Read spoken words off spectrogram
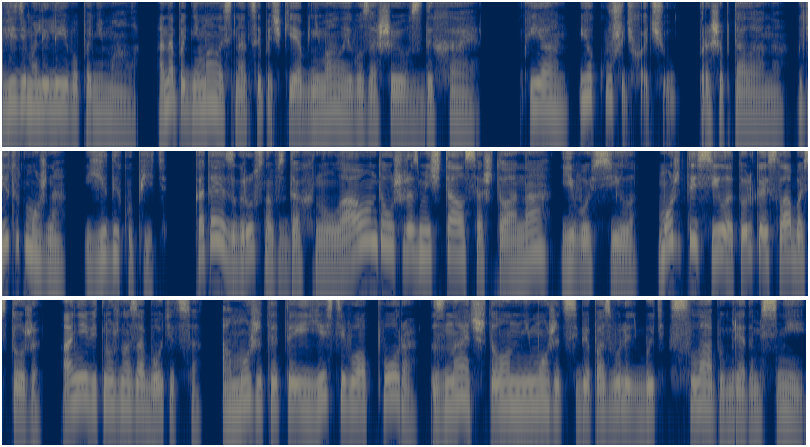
Видимо, Лили его понимала. Она поднималась на цыпочки и обнимала его за шею, вздыхая. «Кьян, я кушать хочу», — прошептала она. «Где тут можно еды купить?» Катаец грустно вздохнул, а он-то уж размечтался, что она — его сила. Может, и сила, только и слабость тоже. О ней ведь нужно заботиться. А может, это и есть его опора — знать, что он не может себе позволить быть слабым рядом с ней.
